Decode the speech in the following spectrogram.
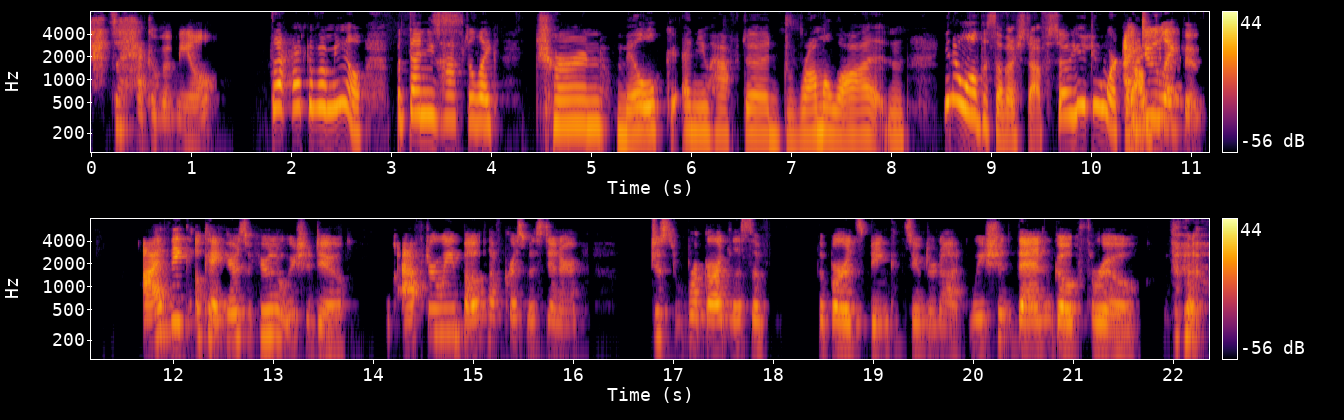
That's a heck of a meal. it's a heck of a meal. But then you have to like churn milk and you have to drum a lot and you know all this other stuff. So you do work I out. do like this. I think okay. Here's here's what we should do. After we both have Christmas dinner, just regardless of the birds being consumed or not, we should then go through. The,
